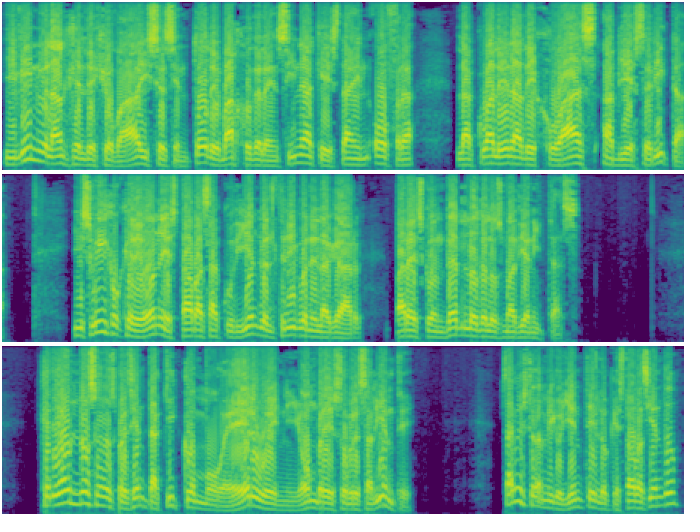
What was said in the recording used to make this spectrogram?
Y vino el ángel de Jehová y se sentó debajo de la encina que está en Ofra, la cual era de Joás Abieserita. Y su hijo Gedeón estaba sacudiendo el trigo en el lagar, para esconderlo de los madianitas. Gedeón no se nos presenta aquí como héroe ni hombre sobresaliente. ¿Sabe usted, amigo oyente, lo que estaba haciendo?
